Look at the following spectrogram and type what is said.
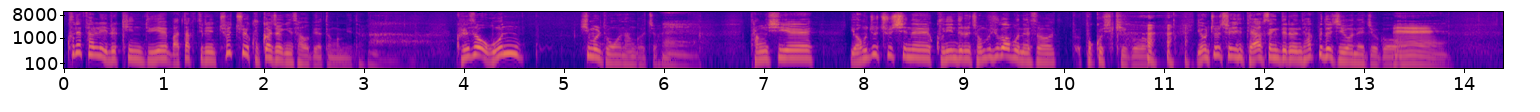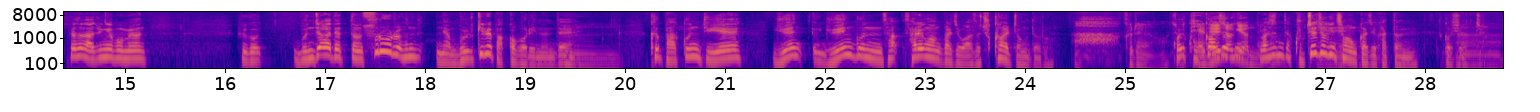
쿠데타를 일으킨 뒤에 맞닥뜨린 최초의 국가적인 사업이었던 겁니다. 아, 그래서 온 힘을 동원한 거죠. 네. 당시에 영주 출신의 군인들은 전부 휴가 보내서 복구시키고 영주 출신 대학생들은 학비도 지원해주고 네. 그래서 나중에 보면 그리고 문제가 됐던 수로를 흔, 그냥 물길을 바꿔버리는데 음, 그 바꾼 뒤에 유엔 유엔군 사, 사령관까지 와서 축하할 정도로 아 그래요. 좀 거의 대대적이었네요. 맞습니다. 국제적인 네. 차원까지 갔던 것이었죠. 아,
